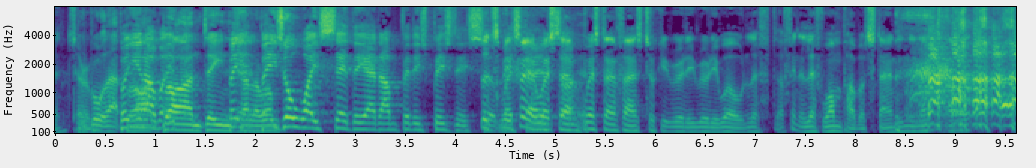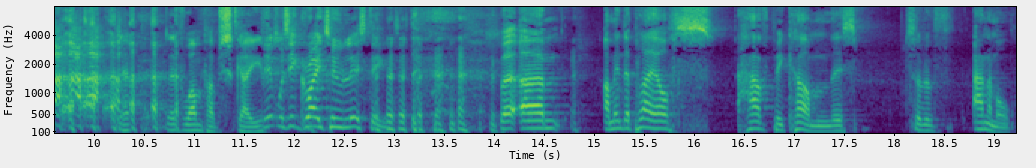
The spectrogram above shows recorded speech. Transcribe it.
They Terrible. brought that But Brian, you know, but, Brian Dean but, fella but on. he's always said he had unfinished business. But to be West fair, Ham, West Ham, so- West Ham fans took it really, really well. and Left, I think they left one pub standing. Didn't left, left one pub scathed. It was in Grade Two listings. But um, I mean, the playoffs have become this sort of animal,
